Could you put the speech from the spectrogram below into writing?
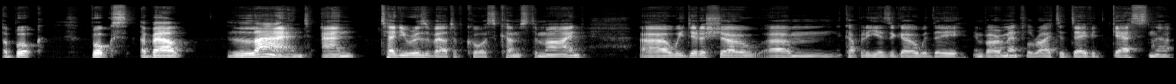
a book, books about land, and Teddy Roosevelt, of course, comes to mind. Uh, we did a show um, a couple of years ago with the environmental writer David Gessner,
